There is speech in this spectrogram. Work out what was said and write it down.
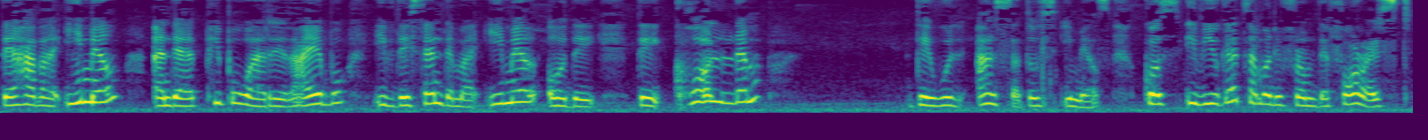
they have an email and there are people who are reliable. If they send them an email or they they call them they will answer those emails. Because if you get somebody from the forest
